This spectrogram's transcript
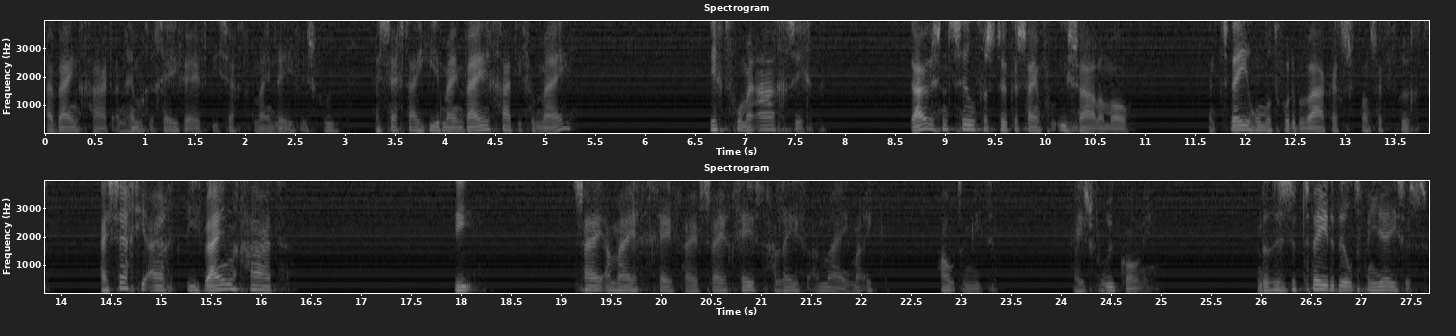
haar wijngaard aan hem gegeven heeft, die zegt, van mijn leven is voor u. Hij zegt, hij hier, mijn wijngaard, die van mij, ligt voor mijn aangezicht. Duizend zilverstukken zijn voor u, Salomo, en 200 voor de bewakers van zijn vrucht. Hij zegt hier eigenlijk, die wijngaard, die zij aan mij gegeven heeft. Zij geeft haar leven aan mij, maar ik houd hem niet. Hij is voor u koning. En dat is het tweede beeld van Jezus.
